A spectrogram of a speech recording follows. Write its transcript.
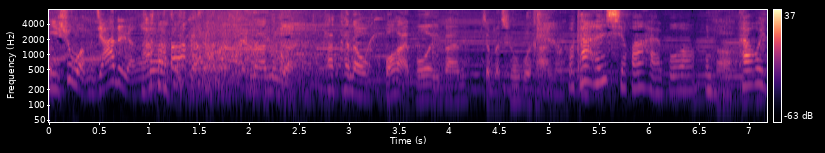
你是我们家的人啊。那那个他看到黄海波一般怎么称呼他呢？哦，他很喜欢海波，他会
